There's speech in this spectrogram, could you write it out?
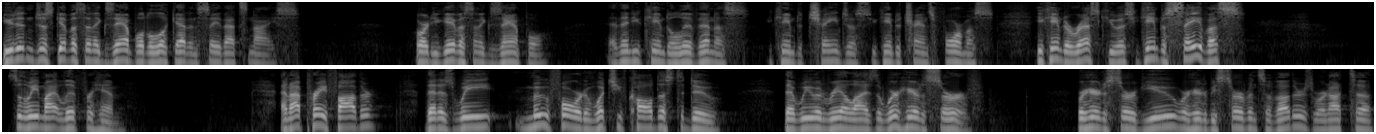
You didn't just give us an example to look at and say, that's nice. Lord, you gave us an example, and then you came to live in us. You came to change us. You came to transform us. You came to rescue us. You came to save us so that we might live for Him. And I pray, Father, that as we move forward in what you've called us to do, that we would realize that we're here to serve. We're here to serve you. We're here to be servants of others. We're not to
